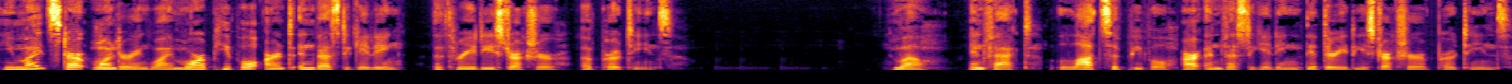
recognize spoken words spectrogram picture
you might start wondering why more people aren't investigating the 3D structure of proteins. Well, in fact, lots of people are investigating the 3D structure of proteins.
